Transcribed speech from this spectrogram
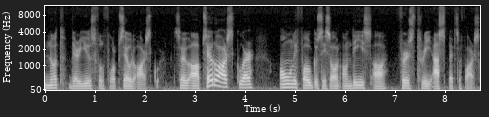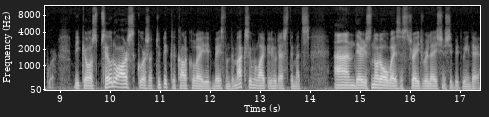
not very useful for pseudo R-square. So uh, pseudo R-square only focuses on, on these uh, first three aspects of R-square because pseudo R-squares are typically calculated based on the maximum likelihood estimates and there is not always a straight relationship between the,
